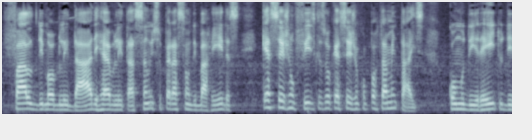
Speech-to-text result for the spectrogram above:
Falo de mobilidade, reabilitação e superação de barreiras, quer sejam físicas ou quer sejam comportamentais, como direito de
